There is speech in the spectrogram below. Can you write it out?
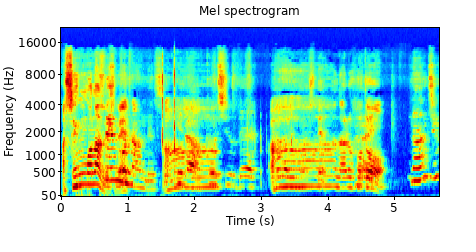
あ戦後なんですね。戦後なんです。ミラー空襲でああなるほど、何時ぐ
